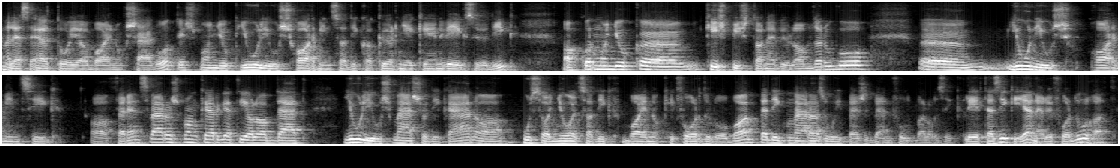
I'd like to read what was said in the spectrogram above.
MLS eltolja a bajnokságot, és mondjuk július 30-a környékén végződik, akkor mondjuk Kispista nevű labdarúgó június 30-ig a Ferencvárosban kergeti a labdát, július másodikán a 28. bajnoki fordulóban pedig már az Újpestben futballozik. Létezik ilyen? Előfordulhat?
